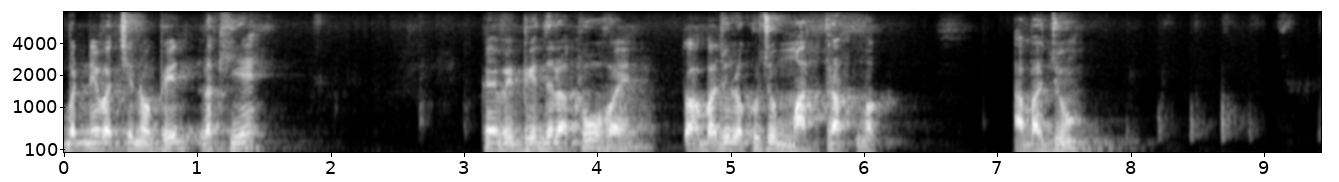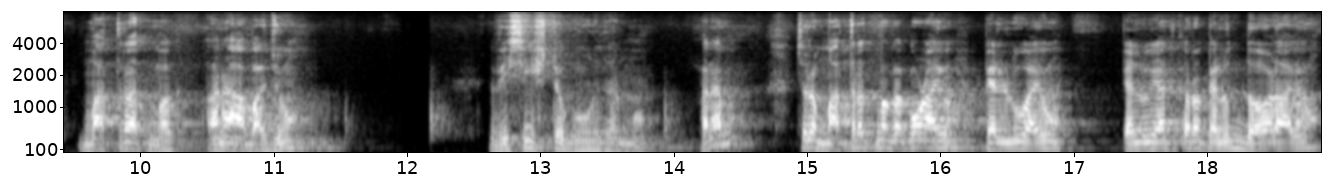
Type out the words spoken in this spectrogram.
બંને વચ્ચેનો ભેદ લખીએ. કે ભાઈ ભેદ લખવો હોય તો આ બાજુ લખું છું માત્રાત્મક. આ બાજુ માત્રાત્મક અને આ બાજુ વિશિષ્ટ ગુણધર્મો. બરાબર? ચલો, માત્રાત્મક કોણ આવ્યું? પહેલું આવ્યું. પહેલું યાદ કરો. પહેલું દળ આવ્યું.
